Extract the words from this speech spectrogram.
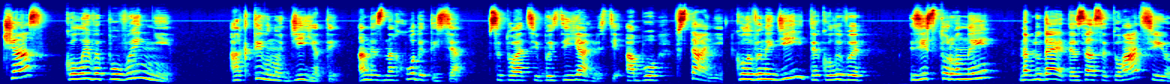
час, коли ви повинні активно діяти, а не знаходитися в ситуації бездіяльності або в стані, коли ви не дієте, коли ви зі сторони наблюдаєте за ситуацією,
